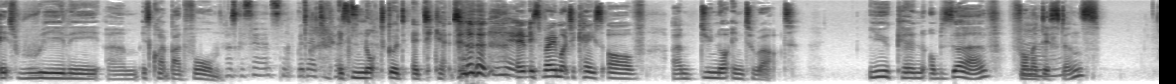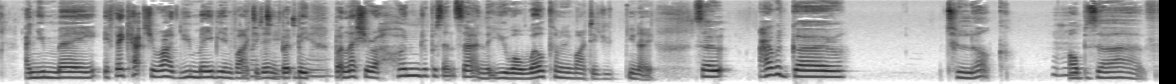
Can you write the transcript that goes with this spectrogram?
it's really um, it's quite bad form. I was going to say that's not good etiquette. It's not good etiquette. It- it's very much a case of um, do not interrupt. You can observe from a distance, and you may, if they catch your eye, you may be invited, in. But be, yeah. but unless you're hundred percent certain that you are welcome and invited, you you know. So I would go to look, mm-hmm. observe,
